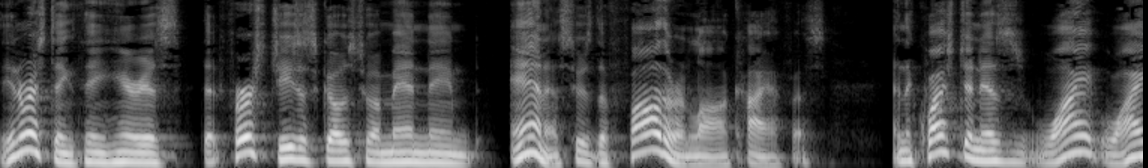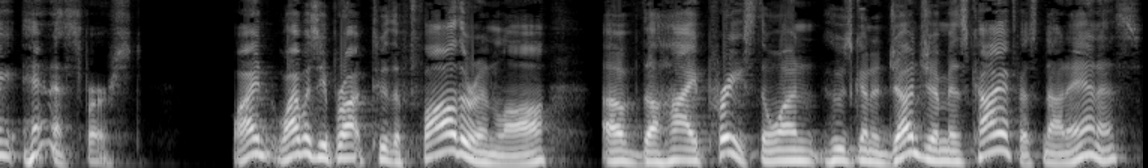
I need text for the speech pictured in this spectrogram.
The interesting thing here is that first Jesus goes to a man named Annas, who's the father in law of Caiaphas. And the question is, why, why Annas first? Why, why was he brought to the father in law of the high priest? The one who's going to judge him is Caiaphas, not Annas.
